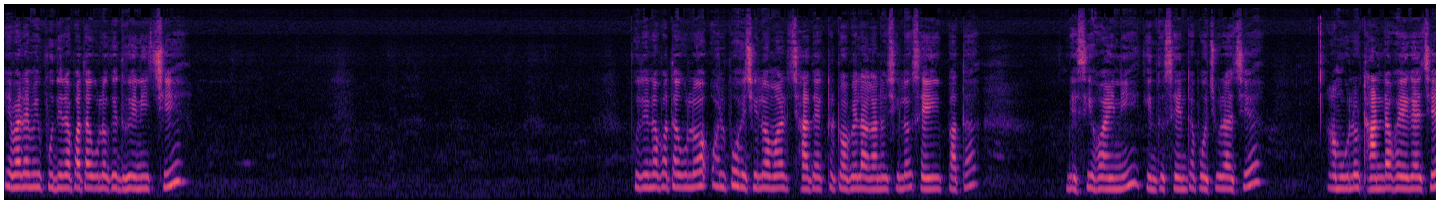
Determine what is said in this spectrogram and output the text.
এবার আমি পুদিনা পাতাগুলোকে ধুয়ে নিচ্ছি। পুদিনা পাতাগুলো অল্প হয়েছিল, আমার ছাদে একটা টবে লাগানো ছিল, সেই পাতা বেশি হয়নি, কিন্তু সেন্টটা প্রচুর আছে। আমগুলো ঠান্ডা হয়ে গেছে,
